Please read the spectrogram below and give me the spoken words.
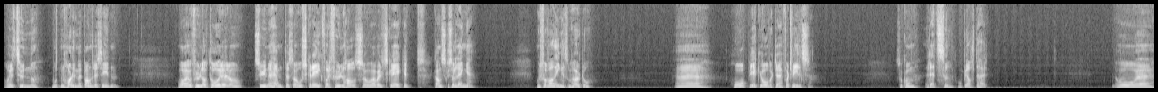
og et sund mot en holme på andre siden. Hun var jo full av tårer, og synet hemtes, og hun skrek for full hals, og hun har vel skreket ganske så lenge. Hvorfor var det ingen som hørte henne? Eh, håp gikk jo over til fortvilelse. Så kom redselen oppi alt det her. Og eh,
